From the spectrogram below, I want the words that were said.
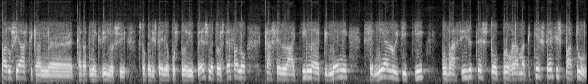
παρουσιάστηκαν ε, κατά την εκδήλωση στο Περιστέρι, όπως προείπες, με τον Στέφανο Κασελάκη να επιμένει σε μια λογική που βασίζεται στο προγραμματικές θέσεις παντού.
